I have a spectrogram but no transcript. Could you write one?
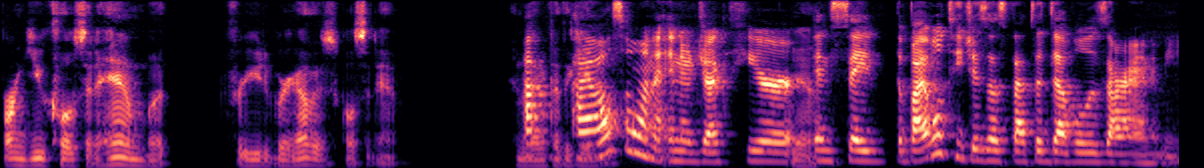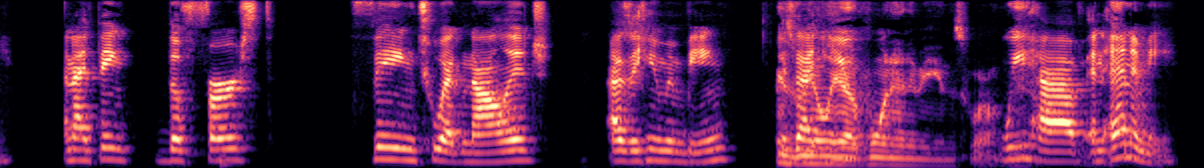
bring you closer to Him, but for you to bring others closer to Him and I, benefit the I also want to interject here Yeah. and say the Bible teaches us that the devil is our enemy. And I think the first thing to acknowledge as a human being is is we that only you- have one enemy in this world. we Yeah. have an enemy.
